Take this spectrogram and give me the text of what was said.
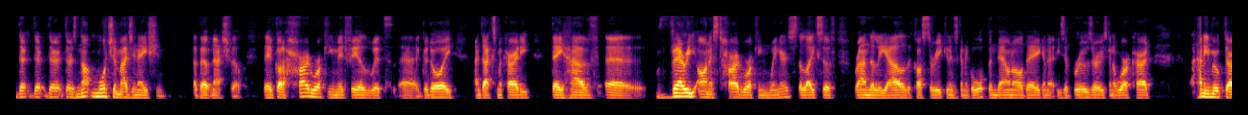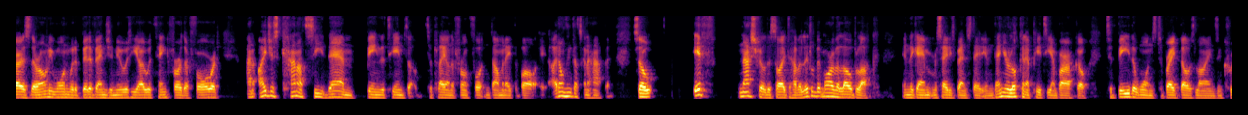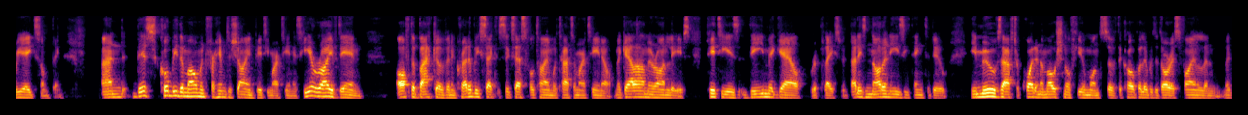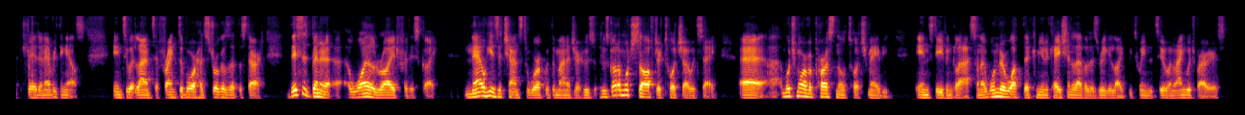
There, there, there, there's not much imagination about Nashville. They've got a hard-working midfield with uh, Godoy and Dax McCarty. They have uh, very honest, hard-working wingers, the likes of Randall Leal, the Costa Rican, is going to go up and down all day. Gonna, he's a bruiser. He's going to work hard. Hany Mukhtar is their only one with a bit of ingenuity, I would think, further forward. And I just cannot see them being the team to, to play on the front foot and dominate the ball. I don't think that's going to happen. So if Nashville decide to have a little bit more of a low block in the game at Mercedes Benz Stadium, then you're looking at Pity and Barco to be the ones to break those lines and create something. And this could be the moment for him to shine, Pity Martinez. He arrived in off the back of an incredibly successful time with Tata Martino. Miguel Almiron leaves. Pity is the Miguel replacement. That is not an easy thing to do. He moves after quite an emotional few months of the Copa Libertadores final and Madrid and everything else into Atlanta. Frank de Boer had struggles at the start. This has been a, a wild ride for this guy. Now he has a chance to work with the manager who's who's got a much softer touch, I would say, uh, much more of a personal touch, maybe in Stephen Glass. And I wonder what the communication level is really like between the two and language barriers.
